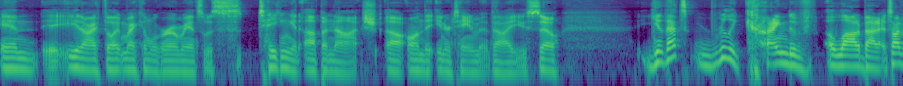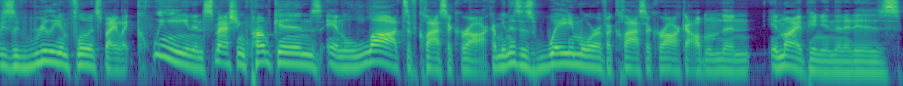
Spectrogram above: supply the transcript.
And eh, you know, I feel like My Chemical Romance was taking it up a notch uh, on the entertainment value. So you know, that's really kind of a lot about it. It's obviously really influenced by like Queen and Smashing Pumpkins and lots of classic rock. I mean, this is way more of a classic rock album than, in my opinion, than it is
